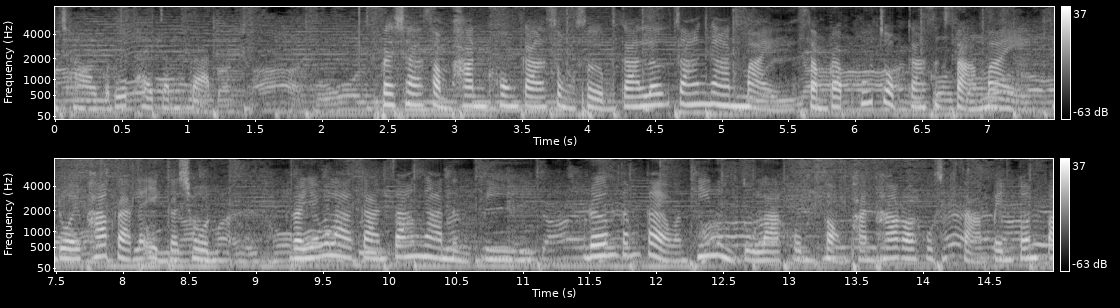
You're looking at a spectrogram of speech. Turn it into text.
ำชาวประเทศไทยจำกัด ประชาสัมพันธ์โครงการส่งเสริมการเลิกจ้างงานใหม่สำหรับผู้จบการศึกษาใหม่ โดยภาครัฐและเอกชน ระยะเวลาการจ้างงาน 1 ปี เริ่มตั้งแต่วันที่ 1 ตุลาคม 2563 เป็นต้นไป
